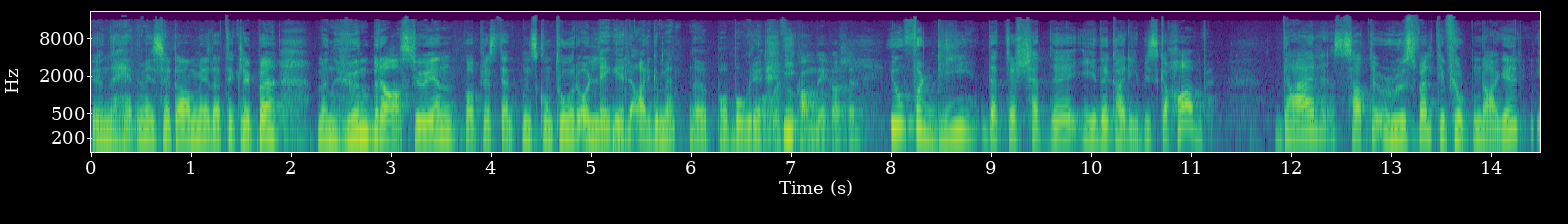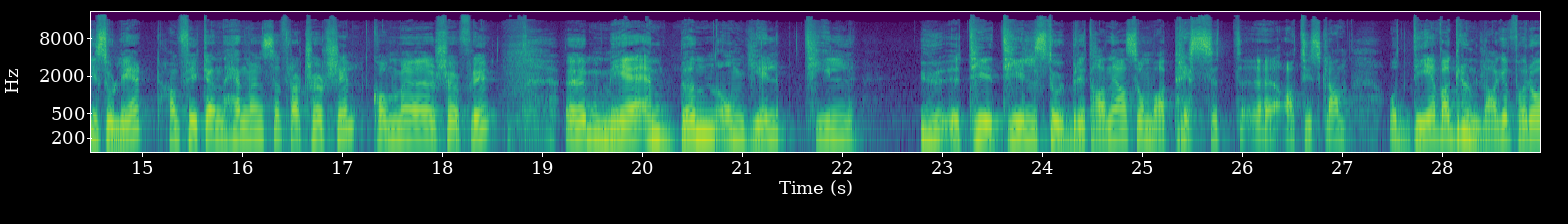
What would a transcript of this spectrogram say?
Hun henviser til ham i dette klippet, men hun braser jo inn på presidentens kontor og legger argumentene på bordet. Og hvorfor kan det ikke ha skjedd? Jo, fordi dette skjedde i Det karibiske hav. Der satt Roosevelt i 14 dager, isolert. Han fikk en henvendelse fra Churchill, kom med sjøfly, eh, med en bønn om hjelp til til Storbritannia, som var presset eh, av Tyskland. Og Det var grunnlaget for å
